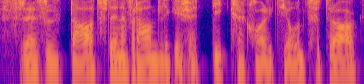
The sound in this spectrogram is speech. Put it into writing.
Das Resultat dieser Verhandlungen ist ein dicker Koalitionsvertrag.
